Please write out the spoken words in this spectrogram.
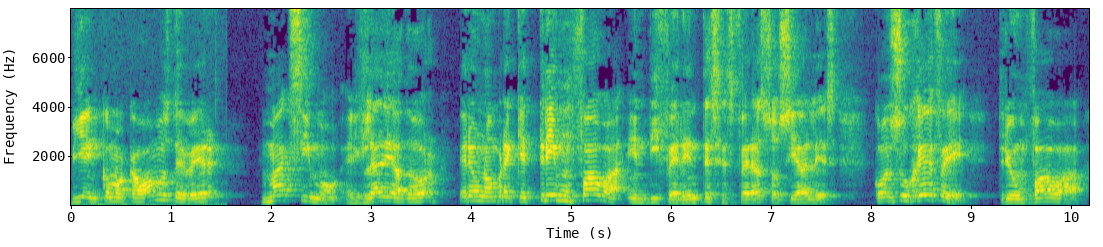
Bien, como acabamos de ver, Máximo, el gladiador, era un hombre que triunfaba en diferentes esferas sociales. Con su jefe, triunfaba.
